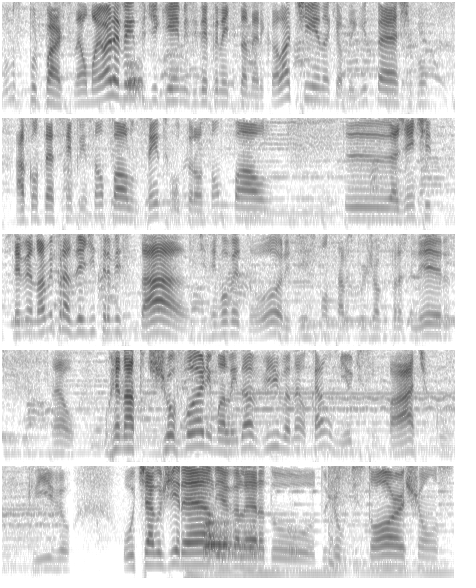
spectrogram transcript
Vamos por partes, né? O maior evento de games independentes da América Latina, que é o Big Festival. Acontece sempre em São Paulo, no Centro Cultural São Paulo. Uh, a gente teve o enorme prazer de entrevistar desenvolvedores e responsáveis por jogos brasileiros. Né? O, Renato Giovanni, uma lenda viva, né? O cara humilde, simpático, incrível. O Thiago Girelli, a galera do, do jogo Distortions.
